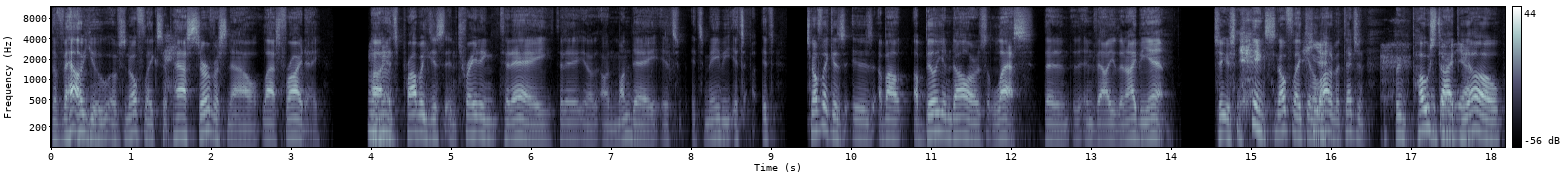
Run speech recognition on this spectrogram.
the value of Snowflake surpassed ServiceNow last Friday. Mm -hmm. uh, mm-hmm. it's probably just in trading today, today, you know, on Monday, it's, it's maybe, it's, it's, Snowflake is, is about a billion dollars less than in value than IBM. So you're seeing Snowflake get yeah. a lot of attention. Post IPO,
